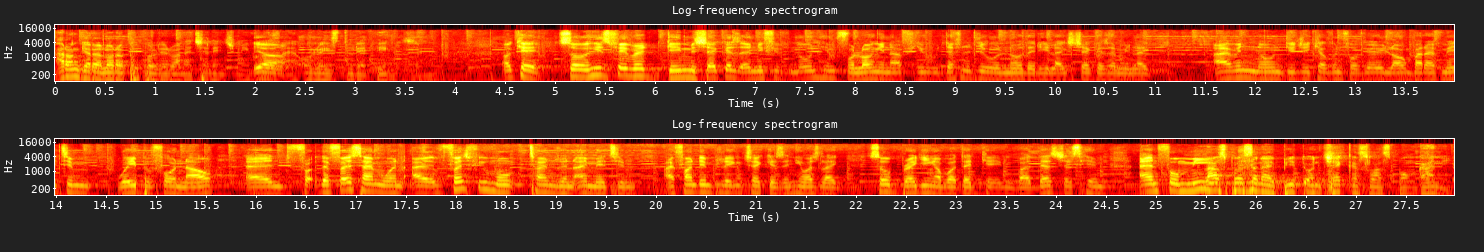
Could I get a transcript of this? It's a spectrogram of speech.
I don't get a lot of people that want to challenge me. Yeah. I always do the things. You know? Okay, so his favorite game is checkers, and if you've known him for long enough, you definitely will know that he likes checkers. I mean, like, I haven't known DJ Kelvin for very long, but I've met him way before now. And the first time when I, first few mo- times when I met him, I found him playing checkers, and he was like so bragging about that game. But that's just him. And for me, Last person I beat on checkers was Bongani.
